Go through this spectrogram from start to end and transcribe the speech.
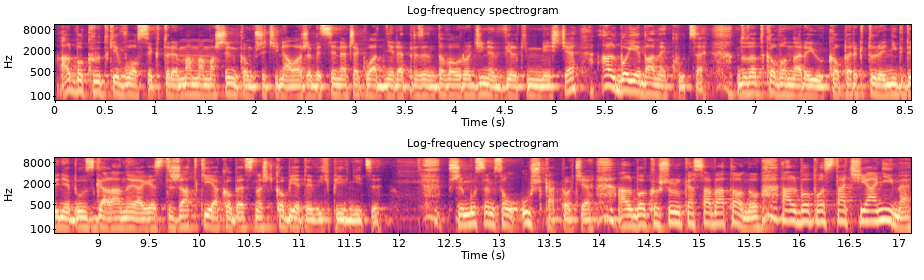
Albo krótkie włosy, które mama maszynką przycinała, żeby syneczek ładnie reprezentował rodzinę w wielkim mieście, albo jebane kuce. Dodatkowo na ryju koper, który nigdy nie był zgalany, a jest rzadki jak obecność kobiety w ich piwnicy. Przymusem są uszka kocie, albo koszulka sabatonu, albo postaci anime.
